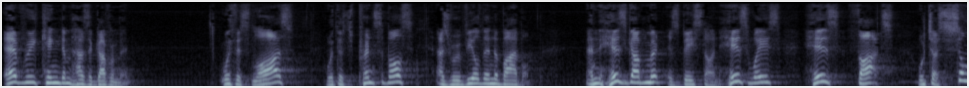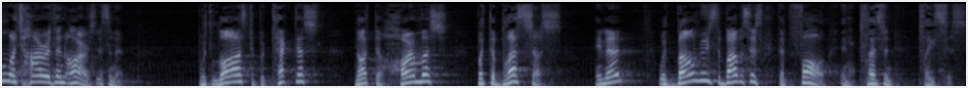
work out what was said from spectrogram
every kingdom has a government with its laws, with its principles, as revealed in the Bible. And his government is based on his ways, his thoughts, which are so much higher than ours, isn't it? With laws to protect us, not to harm us, but to bless us. Amen? With boundaries, the Bible says, that fall in pleasant places.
